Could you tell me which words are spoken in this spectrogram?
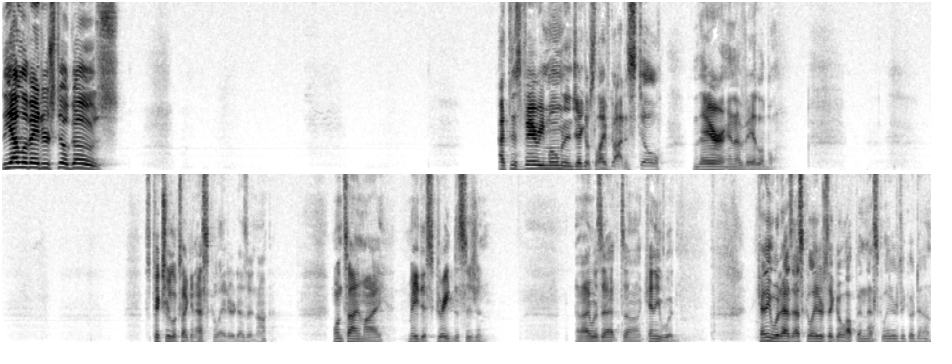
The elevator still goes. At this very moment in Jacob's life, God is still there and available. Picture looks like an escalator, does it not? One time I made this great decision, and I was at uh, Kennywood. Kennywood has escalators that go up and escalators that go down,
